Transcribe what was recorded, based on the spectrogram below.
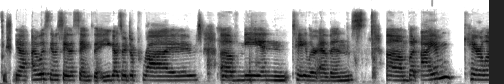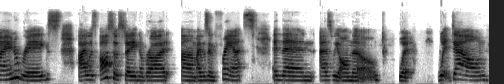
For sure. Yeah, I was going to say the same thing. You guys are deprived of me and Taylor Evans. Um, but I am Caroline Riggs. I was also studying abroad. Um, I was in France. And then, as we all know, what went down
